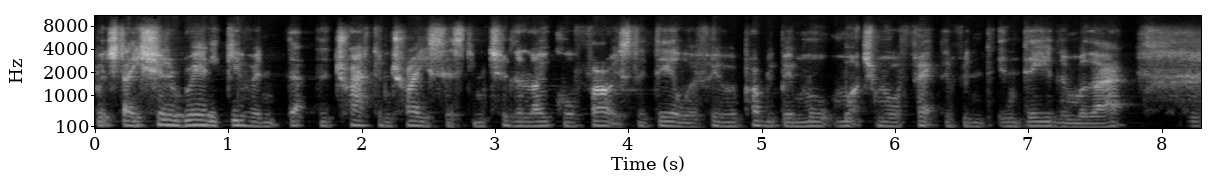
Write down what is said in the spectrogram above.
which they should have really given that the track and trace system to the local authorities to deal with, who would probably been more, much more effective in, in dealing with that. Mm.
